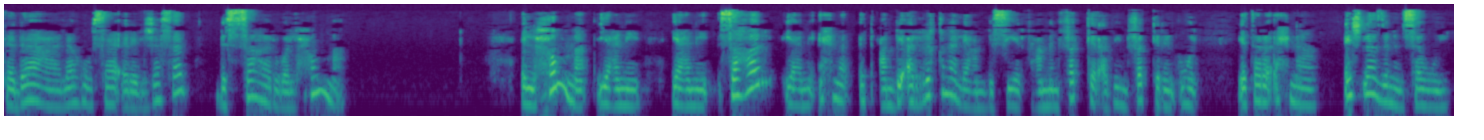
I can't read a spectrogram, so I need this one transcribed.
تداعى له سائر الجسد بالسهر والحمى. الحمى يعني يعني سهر يعني إحنا عم بيأرقنا اللي عم بيصير فعم نفكر قاعدين نفكر نقول يا ترى إحنا إيش لازم نسوي؟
